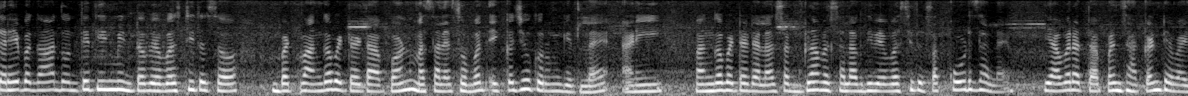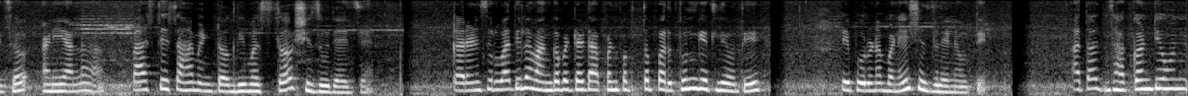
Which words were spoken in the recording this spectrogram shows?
तर हे बघा दोन ते तीन मिनटं व्यवस्थित असं बट वांग बटाटा आपण मसाल्यासोबत एकजीव करून घेतला आहे आणि वांग बटाट्याला सगळा मसाला अगदी व्यवस्थित असा कोट झाला आहे यावर आता आपण झाकण ठेवायचं आणि याला पाच ते सहा मिनटं अगदी मस्त शिजू द्यायचं आहे कारण सुरुवातीला वांग बटाटा आपण फक्त परतून घेतले होते ते पूर्णपणे शिजले नव्हते. आता झाकण ठेवून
